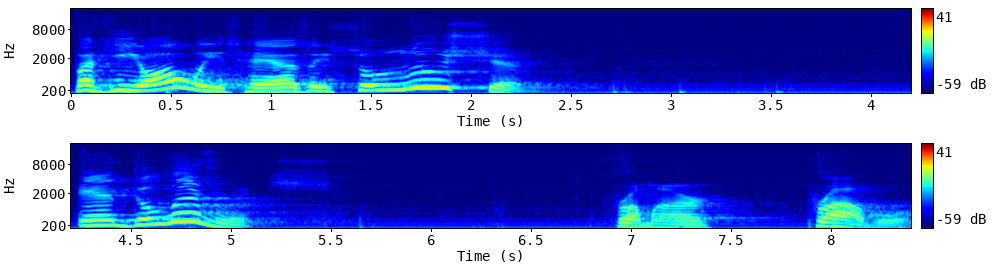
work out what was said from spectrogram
But He always has a solution and deliverance from our problem.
